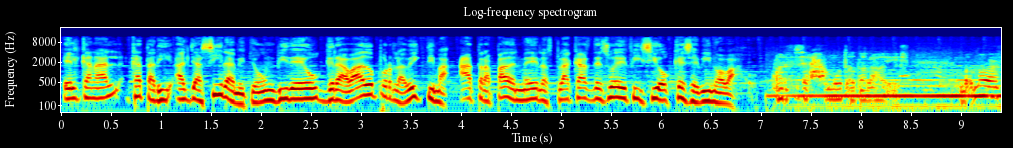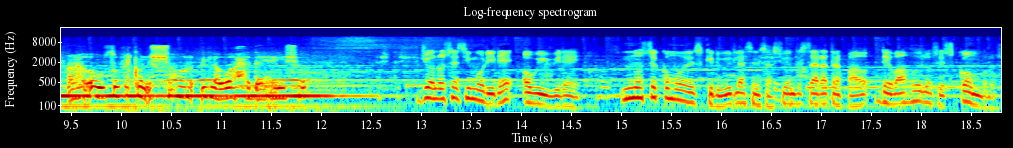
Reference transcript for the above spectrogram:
El canal qatarí Al Jazeera emitió un video grabado por la víctima atrapada en medio de las placas de su edificio que se vino abajo. Yo no sé si moriré o viviré. No sé cómo describir la sensación de estar atrapado debajo de los escombros.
